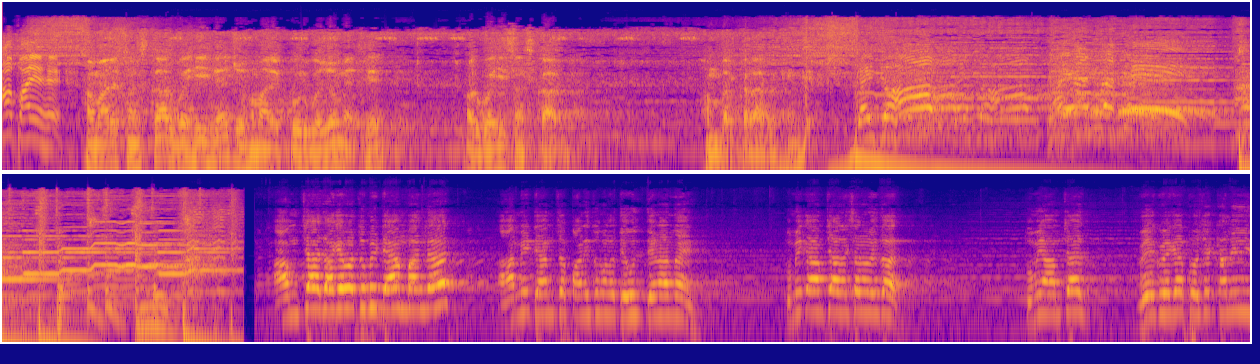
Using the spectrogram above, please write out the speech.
आप आए हैं। हमारे संस्कार वही है जो हमारे पूर्वजों में थे और वही संस्कार हम बरकरार रखेंगे। आमच्या जागेवर तुम्ही डॅम बांधलात आम्ही डॅमचं पाणी तुम्हाला देऊ देणार नाही. तुम्ही काय आमच्या आरक्षणावर येतात? तुम्ही आमच्या वेगवेगळ्या प्रोजेक्ट खाली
